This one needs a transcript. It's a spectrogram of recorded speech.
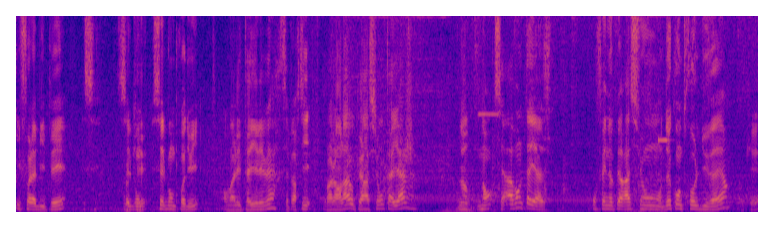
il, faut la biper. C'est le, bon, le bon produit. On va aller tailler les verres C'est parti. Bon alors là, opération taillage Non. Non, c'est avant le taillage. On fait une opération de contrôle du verre. Ok.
